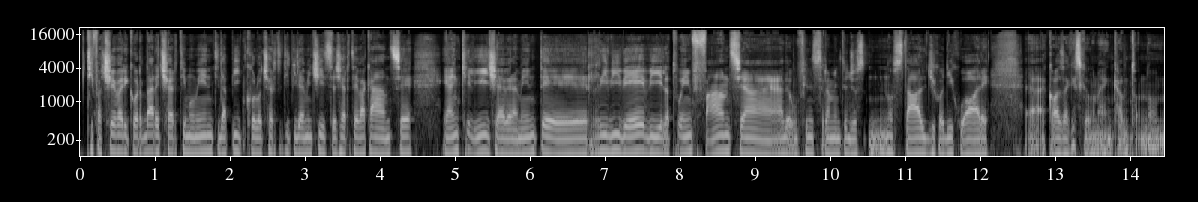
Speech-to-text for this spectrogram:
Ti faceva ricordare certi momenti da piccolo, certi tipi di amicizia, certe vacanze, e anche lì, cioè, veramente rivivevi la tua infanzia ed è un film estremamente gios- nostalgico di cuore, eh, cosa che secondo me Incanto non,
